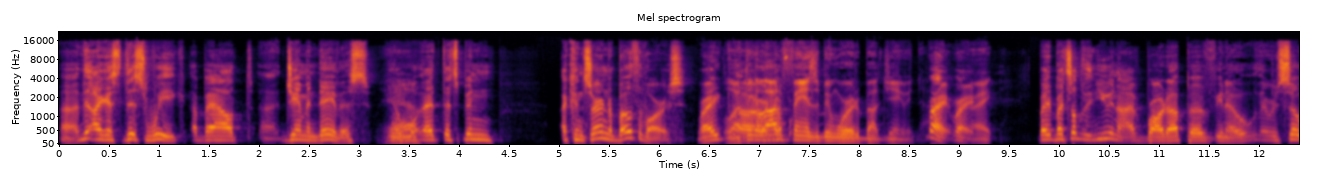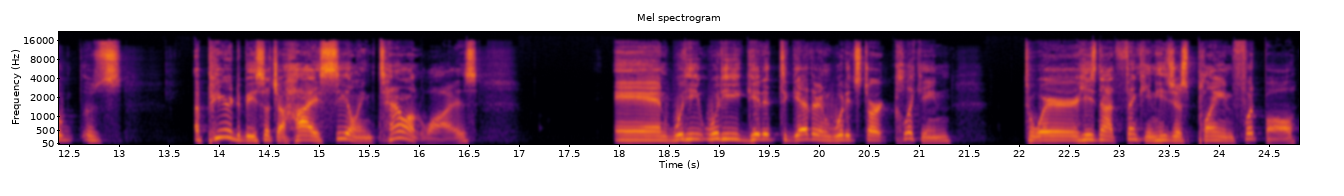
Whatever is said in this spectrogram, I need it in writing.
Uh, th- I guess this week about uh, Jamin Davis. You know, Yeah. that that's been a concern of both of ours, right? well, I think a Uh, lot of fans have been worried about Jamie. Right, right, Right. But but something you and I have brought up of you know there was so there was appeared to be such a high ceiling talent wise, and would he would he get it together and would it start clicking to where he's not thinking he's just playing football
